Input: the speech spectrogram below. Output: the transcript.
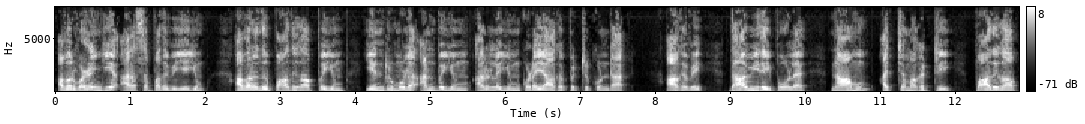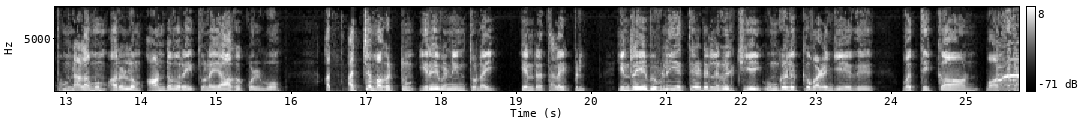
அவர் வழங்கிய அரச பதவியையும் அவரது பாதுகாப்பையும் என்றுமுள அன்பையும் அருளையும் கொடையாக பெற்றுக்கொண்டார். ஆகவே தாவீதைப் போல நாமும் அச்சமகற்றி பாதுகாப்பும் நலமும் அருளும் ஆண்டவரை துணையாக கொள்வோம். அச்சமகற்றும் இறைவனின் துணை என்ற தலைப்பில் இன்றைய விவிலிய தேடல் நிகழ்ச்சியை உங்களுக்கு வழங்கியது வத்திக்கான் வானொலி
